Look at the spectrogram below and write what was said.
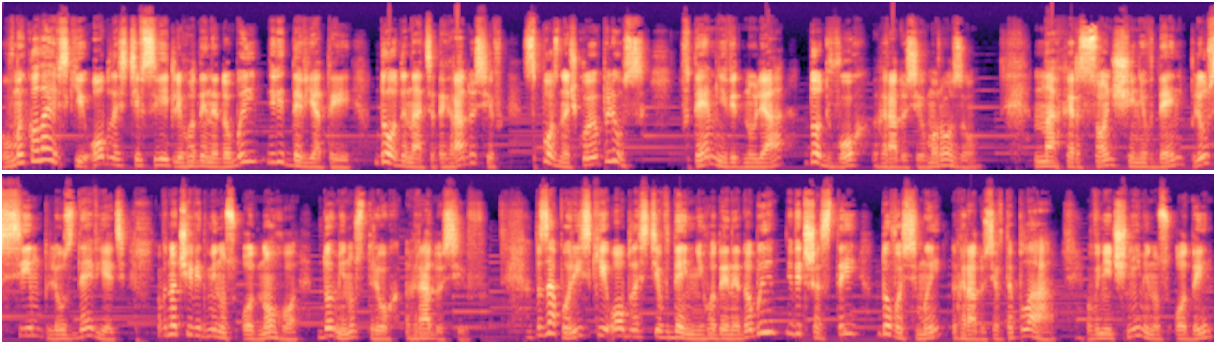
В Миколаївській області в світлі години доби від 9 до 11 градусів з позначкою плюс, в темні від 0 до 2 градусів морозу. На Херсонщині в день плюс 7, плюс 9, вночі від мінус 1 до мінус 3 градусів. В Запорізькій області в денні години доби від 6 до 8 градусів тепла, в нічні мінус 1,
